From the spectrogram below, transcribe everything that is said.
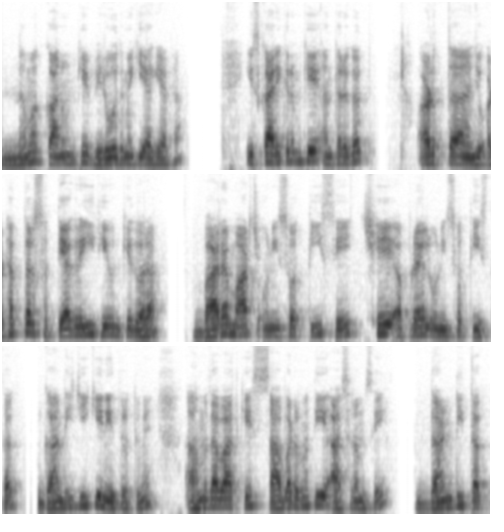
नमक कानून के विरोध में किया गया था। इस कार्यक्रम के अंतर्गत जो अठहत्तर सत्याग्रही थे उनके द्वारा 12 मार्च 1930 से 6 अप्रैल 1930 तक गांधी जी के नेतृत्व में अहमदाबाद के साबरमती आश्रम से दांडी तक,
